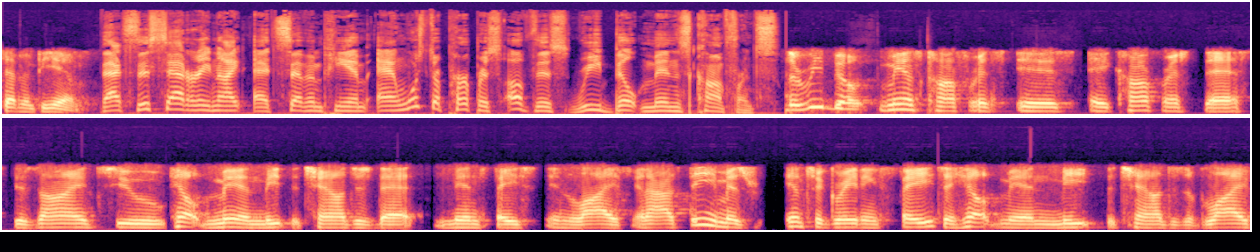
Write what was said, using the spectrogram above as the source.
7 p.m. That's this Saturday night at 7 p.m. And what's the purpose of this Rebuilt Men's Conference? The Rebuilt Men's Conference is a conference that's designed to help men meet the challenges that men face in life. And our theme is integrating faith to help men meet the challenges of life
